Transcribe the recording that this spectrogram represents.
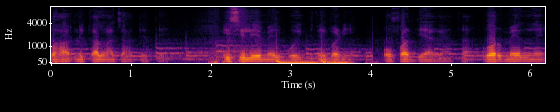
बाहर निकालना चाहते थे। इसीलिए मेल को इतनी बड़ी ऑफ़र दिया गया था और मेल ने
